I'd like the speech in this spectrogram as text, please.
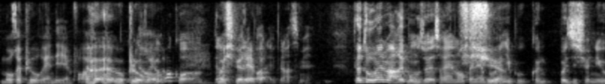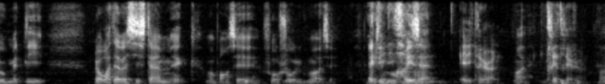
m'aurait pleuré une deuxième fois. m'aurait pleuré. Non, pas quoi. Moi, j'espérais pas. T'as trouvé une marée bon jeu, ça rien. On pour venir pour positionner ou mettre les- le whatever système et que, moi, pensais, faut chaud, lui, moi, c'est. Et. Elle est très jeune. Ouais. Très, très jeune. Ouais.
